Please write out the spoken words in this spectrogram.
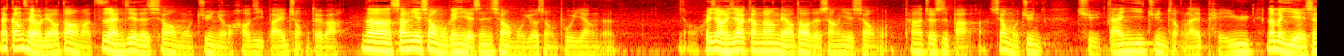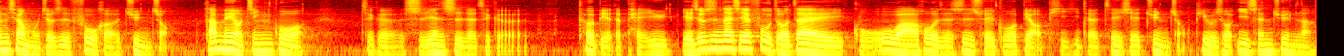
那刚才有聊到嘛，自然界的酵母菌有好几百种，对吧？那商业酵母跟野生酵母有什么不一样呢？回想一下刚刚聊到的商业酵母，它就是把酵母菌取单一菌种来培育。那么野生酵母就是复合菌种，它没有经过这个实验室的这个。特别的培育，也就是那些附着在谷物啊，或者是水果表皮的这些菌种，譬如说益生菌啦、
